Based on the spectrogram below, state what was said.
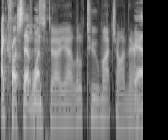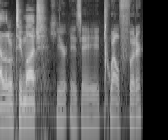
I crushed that one. Uh, yeah, a little too much on there. Yeah, a little too much. Here is a 12 footer.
